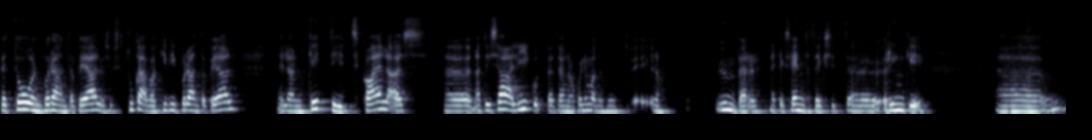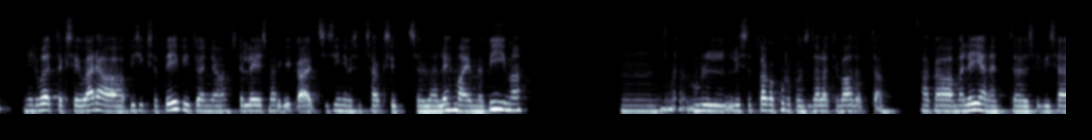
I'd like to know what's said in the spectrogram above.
betoonpõranda peal või niisuguse tugeva kivipõranda peal, neil on ketid kaelas, nad ei saa liigutada nagu niimoodi, et nad noh, ümber näiteks enda teeksid äh, ringi äh,. Neil võetakse ju ära pisikesed beebid on ju selle eesmärgiga, et siis inimesed saaksid selle lehmaemme piima mm,. mul lihtsalt väga kurb on seda alati vaadata, aga ma leian, et äh, sellise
